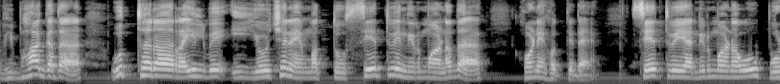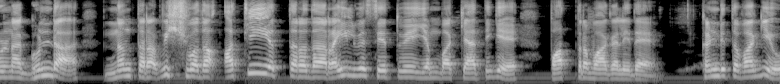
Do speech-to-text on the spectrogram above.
ವಿಭಾಗದ ಉತ್ತರ ರೈಲ್ವೆ ಈ ಯೋಜನೆ ಮತ್ತು ಸೇತುವೆ ನಿರ್ಮಾಣದ ಹೊಣೆ ಹೊತ್ತಿದೆ. ಸೇತುವೆಯ ನಿರ್ಮಾಣವು ಪೂರ್ಣಗೊಂಡ ನಂತರ ವಿಶ್ವದ ಅತಿ ಎತ್ತರದ ರೈಲ್ವೆ ಸೇತುವೆ ಎಂಬ ಖ್ಯಾತಿಗೆ ಪಾತ್ರವಾಗಲಿದೆ. ಖಂಡಿತವಾಗಿಯೂ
